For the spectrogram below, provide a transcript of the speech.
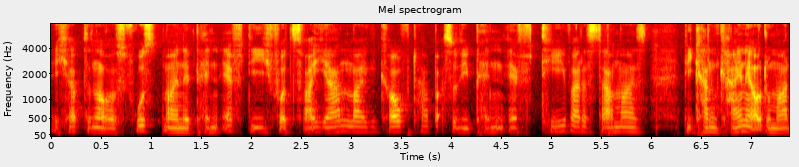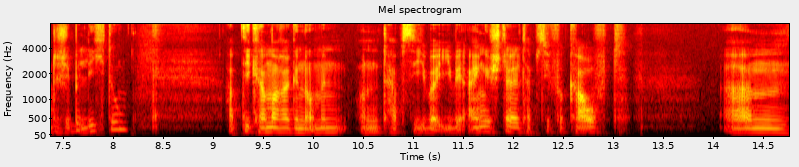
Ich habe dann auch aus Frust meine Pen F, die ich vor zwei Jahren mal gekauft habe, also die Pen FT war das damals, die kann keine automatische Belichtung. Habe die Kamera genommen und habe sie über eBay eingestellt, habe sie verkauft. Ähm,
